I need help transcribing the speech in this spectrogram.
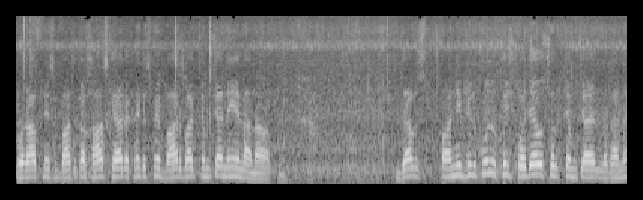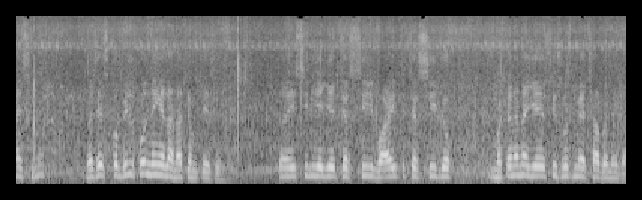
اور آپ نے اس بات کا خاص خیال رکھنا ہے کہ اس میں بار بار چمچہ نہیں لانا آپ نے۔ جب پانی بالکل خشک ہو جائے، اس وقت چمچہ لگانا ہے اس میں۔ ویسے اس کو بالکل نہیں ہلانا چمچے سے۔ تو اسی لیے یہ چرسی وائٹ چرسی جو مٹن ہے نا، یہ اسی صورت میں اچھا بنے گا۔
